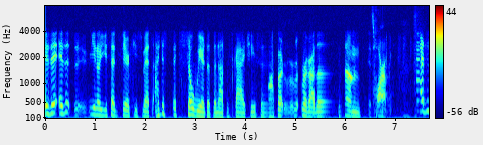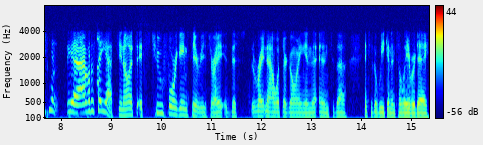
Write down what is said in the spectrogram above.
Is it? Is it? You know, you said Syracuse Mets. I just, it's so weird that they're not the Sky Chiefs anymore. But regardless, um, it's horrible. I just want, yeah, I want to say yes. You know, it's it's two four game series, right? This right now, what they're going in the, into the into the weekend into Labor Day.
